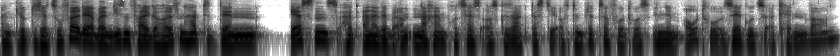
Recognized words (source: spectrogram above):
Ein glücklicher Zufall, der aber in diesem Fall geholfen hat, denn Erstens hat einer der Beamten nachher im Prozess ausgesagt, dass die auf den Blitzerfotos in dem Auto sehr gut zu erkennen waren.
